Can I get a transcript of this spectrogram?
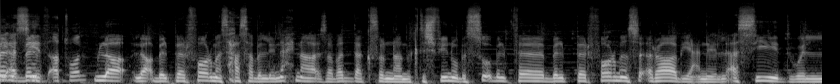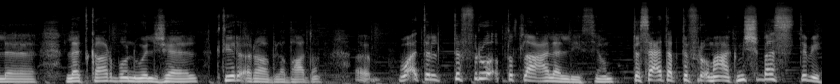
ال acid أطول؟ لا لا بال performance حسب اللي نحن إذا بدك صرنا مكتشفينه بالسوق بالف... بال performance قراب يعني. ال acid وال lead carbon وال gel كتير قراب لبعضهم. أه، وقت اللي بتفرق بتطلع على الليثيوم. ساعتها بتفرق معك. مش بس تبي.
